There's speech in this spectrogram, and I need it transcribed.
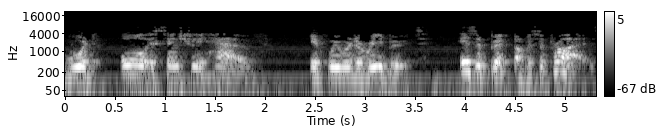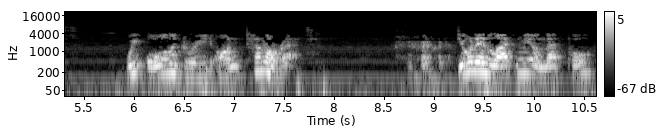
would all essentially have if we were to reboot is a bit of a surprise. We all agreed on Tunnel Rat. Do you want to enlighten me on that, Paul?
